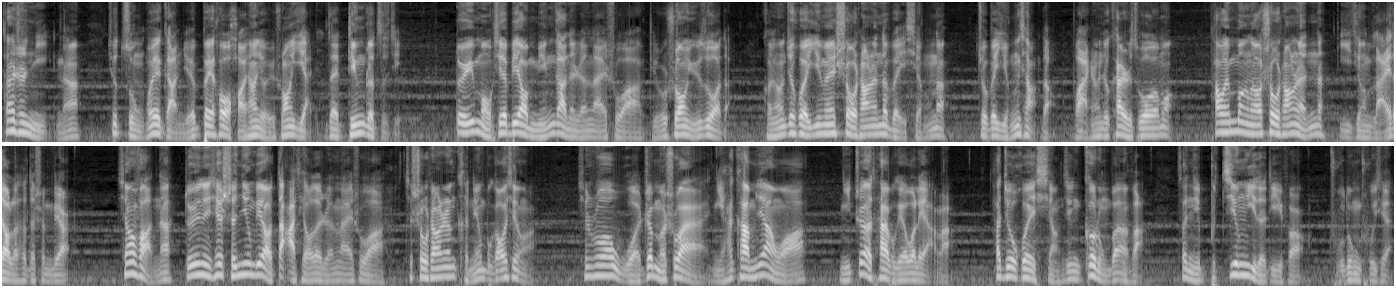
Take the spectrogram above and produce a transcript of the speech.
但是你呢？就总会感觉背后好像有一双眼睛在盯着自己。对于某些比较敏感的人来说啊，比如双鱼座的，可能就会因为受伤人的尾行呢，就被影响到，晚上就开始做噩梦。他会梦到受伤人呢已经来到了他的身边。相反呢，对于那些神经比较大条的人来说啊，这受伤人肯定不高兴啊，心说我这么帅，你还看不见我？你这太不给我脸了。他就会想尽各种办法，在你不经意的地方主动出现。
